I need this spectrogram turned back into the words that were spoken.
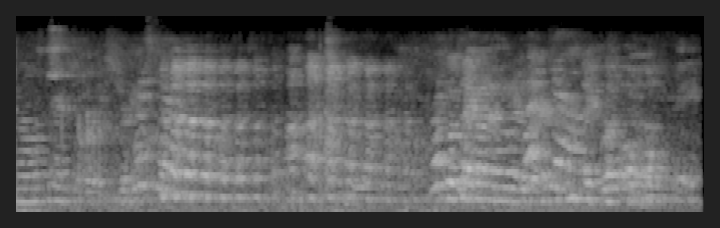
No, parents are really strict. He goes, I gotta meet her there. I'm like, oh, okay.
